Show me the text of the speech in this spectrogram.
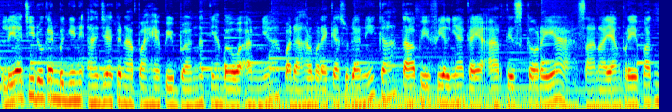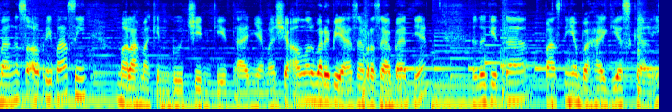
Lihat cidukan begini aja kenapa happy banget ya bawaannya Padahal mereka sudah nikah Tapi feelnya kayak artis Korea. Sana yang privat banget soal privasi Malah makin bucin kitanya. Masya Allah luar biasa persahabat ya Tentu kita pastinya bahagia sekali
